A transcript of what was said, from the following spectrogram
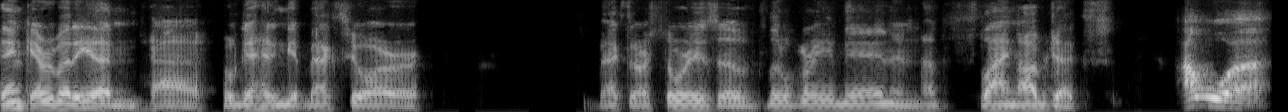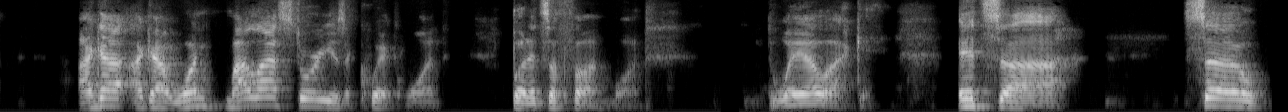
thank everybody, and uh, we'll go ahead and get back to our back to our stories of little gray men and flying objects. I will. Uh, I got. I got one. My last story is a quick one, but it's a fun one. The way I like it. It's uh. So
